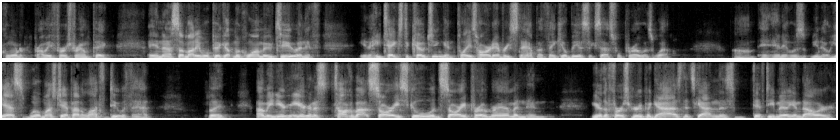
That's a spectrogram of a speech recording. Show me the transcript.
corner, probably first round pick. And uh, somebody will pick up Mukuamu too. And if you know he takes to coaching and plays hard every snap, I think he'll be a successful pro as well. Um, and, and, it was, you know, yes, Will Muschamp had a lot to do with that, but I mean, you're you're going to talk about sorry school and sorry program, and and you're the first group of guys that's gotten this fifty million dollar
